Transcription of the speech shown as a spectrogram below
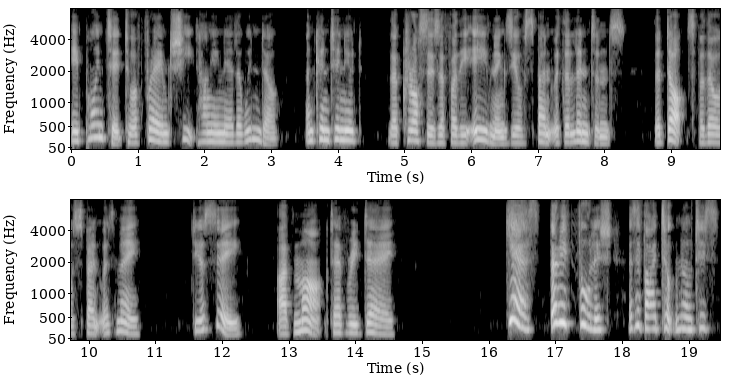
He pointed to a framed sheet hanging near the window, and continued, "The crosses are for the evenings you have spent with the Lintons; the dots for those spent with me. Do you see? I've marked every day." "Yes, very foolish: as if I took notice!"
